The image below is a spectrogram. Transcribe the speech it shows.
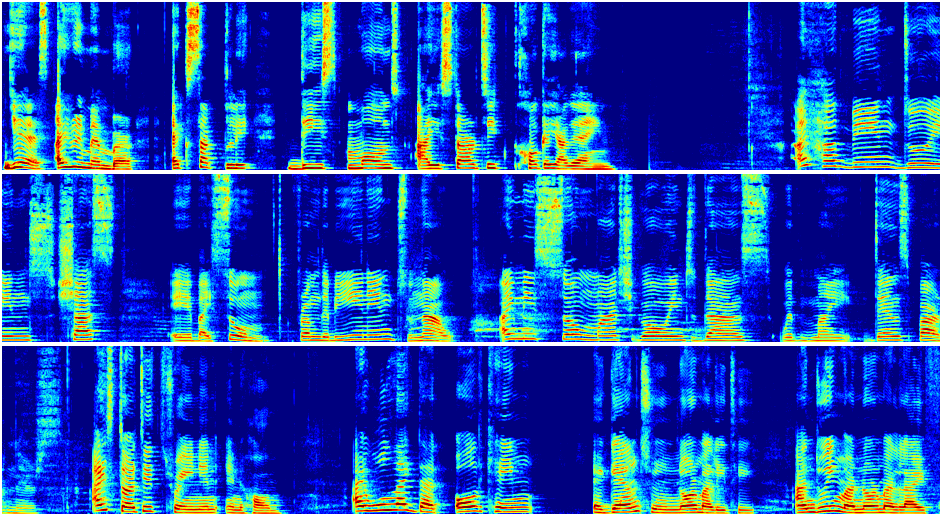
Yes, I remember. Exactly this month I started hockey again. I had been doing jazz uh, by Zoom from the beginning to now. I miss so much going to dance with my dance partners. I started training in home. I would like that all came again to normality and doing my normal life.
